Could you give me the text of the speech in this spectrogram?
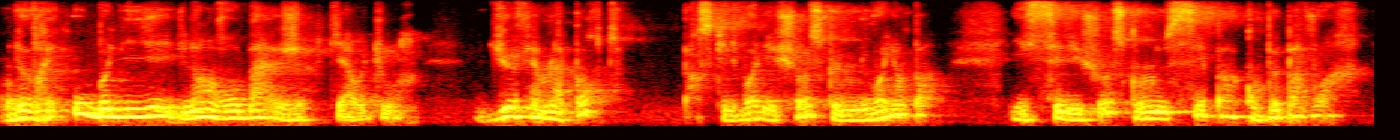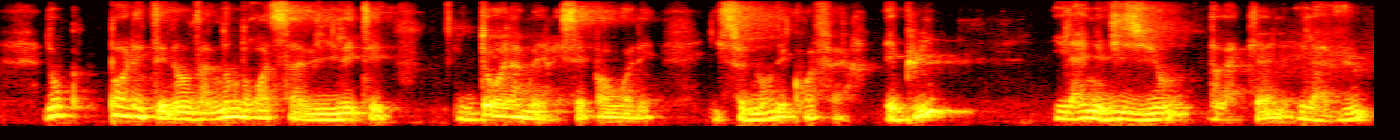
on devrait oublier l'enrobage qu'il y a autour. Dieu ferme la porte parce qu'il voit des choses que nous ne voyons pas. Il sait des choses qu'on ne sait pas, qu'on ne peut pas voir. Donc Paul était dans un endroit de sa vie, il était dos à la mer, il ne sait pas où aller, il se demandait quoi faire. Et puis, il a une vision dans laquelle il a vu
